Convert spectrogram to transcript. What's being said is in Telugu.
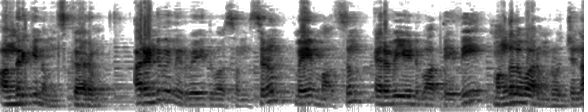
అందరికీ నమస్కారం. రెండు వేల ఇరవై ఐదవ సంవత్సరం మే మాసం ఇరవై ఏడవ తేదీ మంగళవారం రోజున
